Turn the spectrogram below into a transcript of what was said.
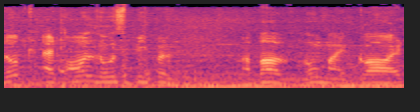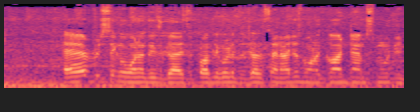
Look at all those people above. Oh my God. Every single one of these guys is probably going to the Jalsa and I just want a goddamn smoothie.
